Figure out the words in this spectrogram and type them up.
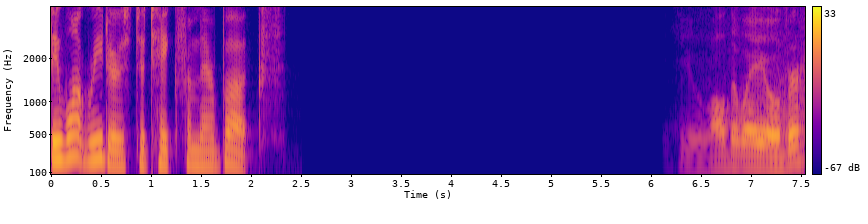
they want readers to take from their books. You all the way over.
